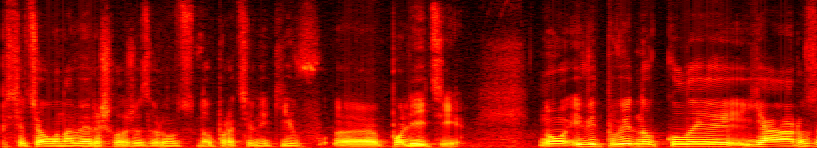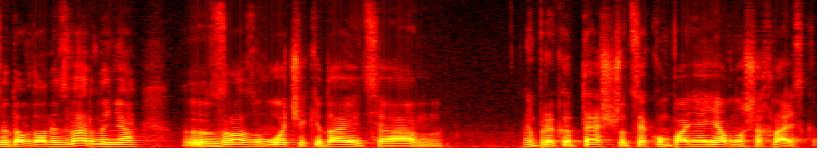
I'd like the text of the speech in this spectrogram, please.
Після цього вона вирішила вже звернутися до працівників е, поліції. Ну і відповідно, коли я розглядав дане звернення, е, зразу в очі кидається, наприклад, те, що це компанія явно шахрайська.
